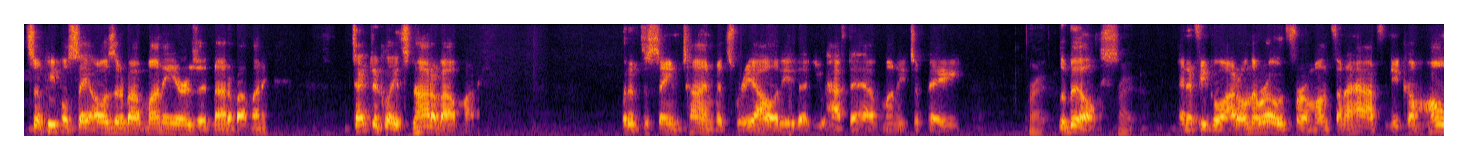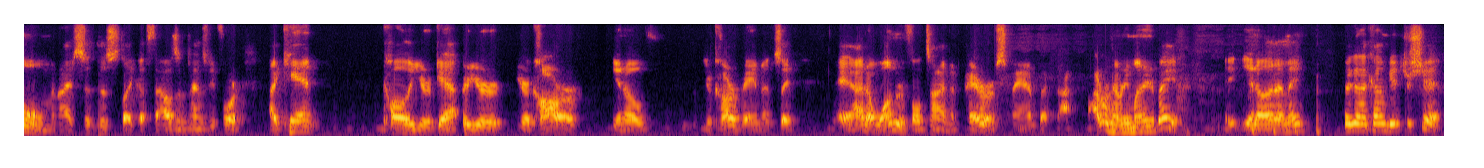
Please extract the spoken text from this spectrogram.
so people say, "Oh, is it about money or is it not about money?" Technically, it's not about money, but at the same time, it's reality that you have to have money to pay Right. the bills. Right. And if you go out on the road for a month and a half and you come home, and I've said this like a thousand times before, I can't call your gap or your your car, you know, your car payment and say, "Hey, I had a wonderful time in Paris, man, but I, I don't have any money to pay it." You know what I mean? They're gonna come get your shit.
